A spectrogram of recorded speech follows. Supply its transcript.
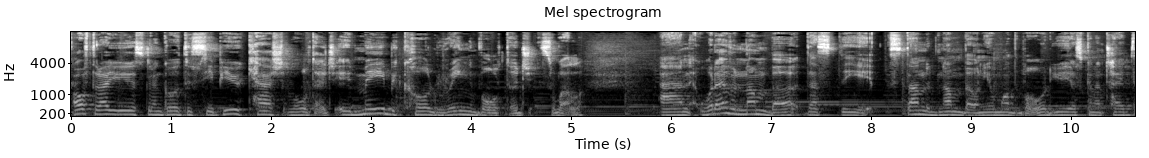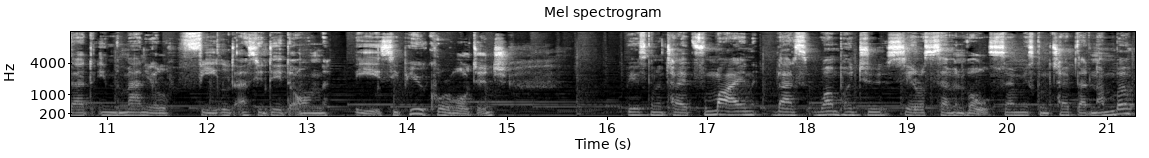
After that, you're just gonna go to CPU cache voltage. It may be called ring voltage as well. And whatever number that's the standard number on your motherboard, you're just gonna type that in the manual field as you did on the CPU core voltage. We're just going to type for mine that's 1.207 volts. So I'm just to type that number.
